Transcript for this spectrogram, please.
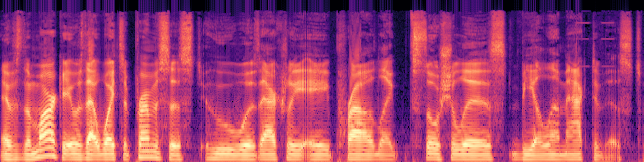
It was the market, it was that white supremacist who was actually a proud, like, socialist BLM activist.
